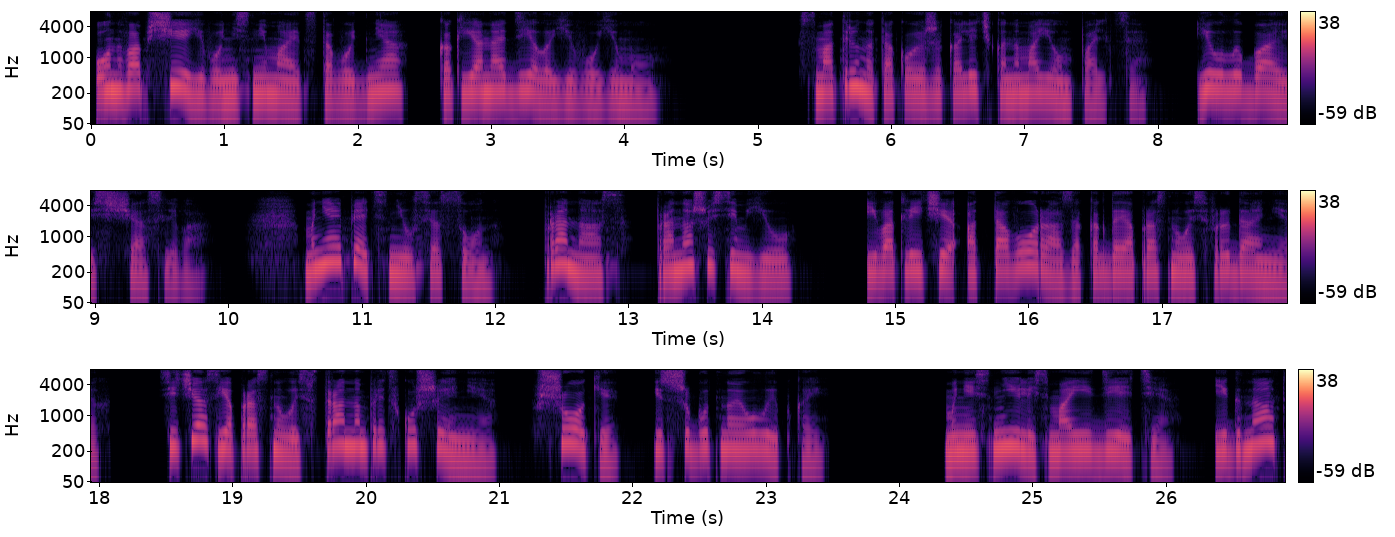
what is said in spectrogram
Он вообще его не снимает с того дня, как я надела его ему. Смотрю на такое же колечко на моем пальце и улыбаюсь счастливо. Мне опять снился сон. Про нас, про нашу семью. И в отличие от того раза, когда я проснулась в рыданиях, сейчас я проснулась в странном предвкушении, в шоке и с шебутной улыбкой. Мне снились мои дети, Игнат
